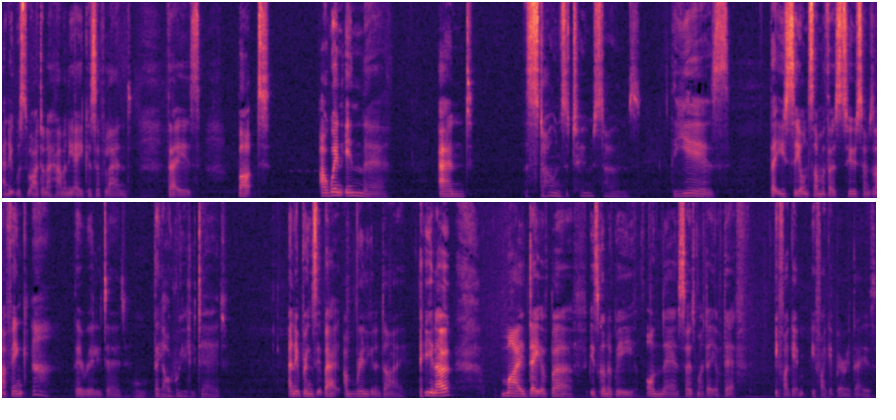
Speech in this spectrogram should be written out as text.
and it was, I don't know how many acres of land that is. But I went in there and the stones, the tombstones, the years that you see on some of those tombstones, and I think they're really dead. Mm. They are really dead. And it brings it back. I'm really going to die. you know? My date of birth is going to be on there, and so is my date of death. If I get if I get buried, that is.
